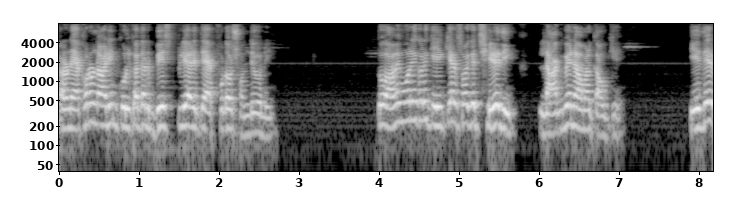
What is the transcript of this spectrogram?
কারণ এখনও নারিন কলকাতার বেস্ট প্লেয়ার এতে এক ফোটাও সন্দেহ নেই। তো আমি মনে করি কে কে আর সবাইকে ছেড়ে দিক। লাগবে না আমার কাউকে। এদের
